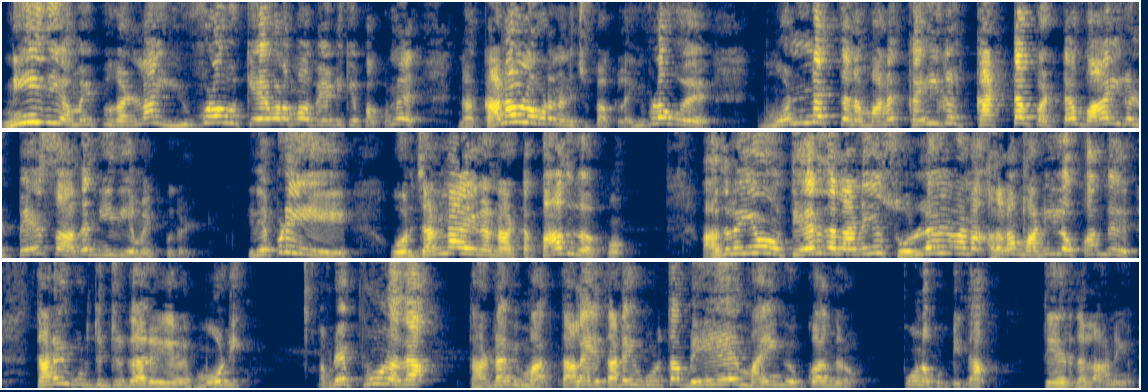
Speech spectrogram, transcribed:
நீதி அமைப்புகள்லாம் இவ்வளவு கேவலமா வேடிக்கை பார்க்கணும்னு நான் கனவுல கூட நினைச்சு பார்க்கல. இவ்வளவு முன்னத்தனமான கைகள் கட்டப்பட்ட வாய்கள் பேசாத நீதி அமைப்புகள். இது எப்படி ஒரு ஜனநாயக நாட்டை பாதுகாக்கும்? அதுலயும் தேர்தல் ஆணையம் சொல்லவே வேணாம். அதெல்லாம் மடியில உட்காந்து தடவி கொடுத்துட்டு இருக்காரு மோடி. அப்படியே பூனை தான். தடவி ம- தலையை தடவி கொடுத்தா அப்படியே மயங்கி உட்காந்துரும் பூனைக்குட்டி தான் தேர்தல் ஆணையம்.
